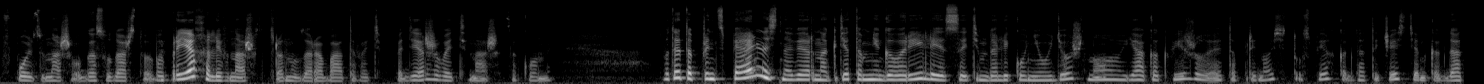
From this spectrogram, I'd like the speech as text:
в пользу нашего государства. Вы приехали в нашу страну зарабатывать, поддерживайте наши законы. Вот эта принципиальность, наверное, где-то мне говорили, с этим далеко не уйдешь, но я как вижу, это приносит успех, когда ты честен, когда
